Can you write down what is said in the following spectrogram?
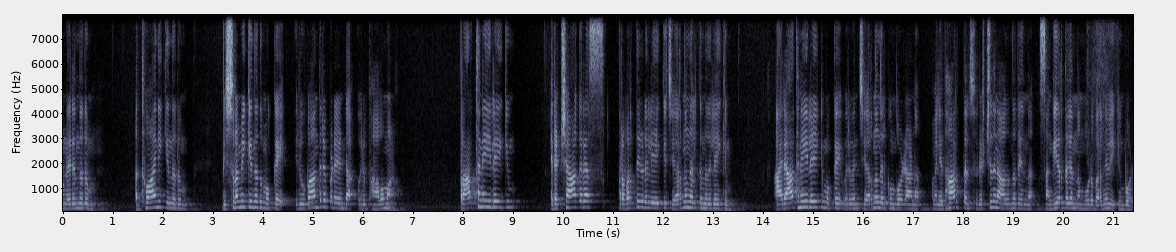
ഉണരുന്നതും അധ്വാനിക്കുന്നതും വിശ്രമിക്കുന്നതുമൊക്കെ രൂപാന്തരപ്പെടേണ്ട ഒരു ഭാവമാണ്. പ്രാർത്ഥനയിലേക്കും രക്ഷാകര പ്രവർത്തികളിലേക്ക് ചേർന്ന് നിൽക്കുന്നതിലേക്കും ആരാധനയിലേക്കുമൊക്കെ ഒരുവൻ ചേർന്ന് നിൽക്കുമ്പോഴാണ് അവൻ യഥാർത്ഥത്തിൽ സുരക്ഷിതനാകുന്നത് എന്ന് സങ്കീർത്തകൻ നമ്മോട് പറഞ്ഞു വയ്ക്കുമ്പോൾ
